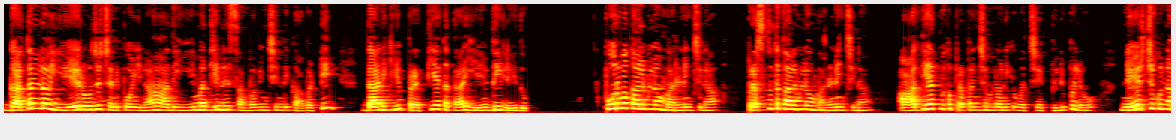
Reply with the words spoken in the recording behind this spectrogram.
గతంలో ఏ రోజు చనిపోయినా అది ఈ మధ్యనే సంభవించింది కాబట్టి దానికి ప్రత్యేకత ఏదీ లేదు. పూర్వకాలంలో మరణించిన ప్రస్తుత కాలంలో మరణించిన ఆధ్యాత్మిక ప్రపంచంలోనికి వచ్చే పిలుపులో నేర్చుకున్న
